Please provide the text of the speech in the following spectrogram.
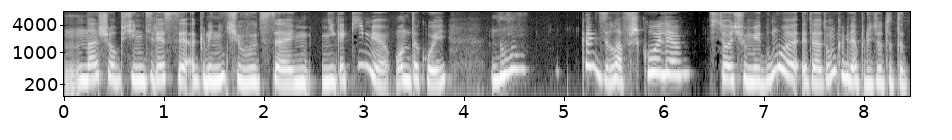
наши общие интересы ограничиваются никакими, он такой, ну, как дела в школе? Все, о чем я думаю, это о том, когда придет этот...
